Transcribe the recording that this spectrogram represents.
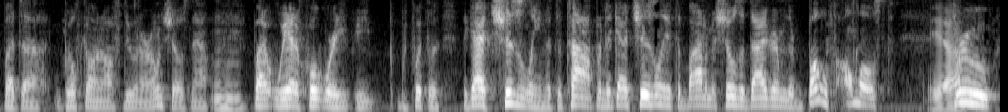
but uh, both going off doing our own shows now. Mm-hmm. But we had a quote where he, he we put the the guy chiseling at the top and the guy chiseling at the bottom. It shows a diagram. They're both almost Yeah. through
